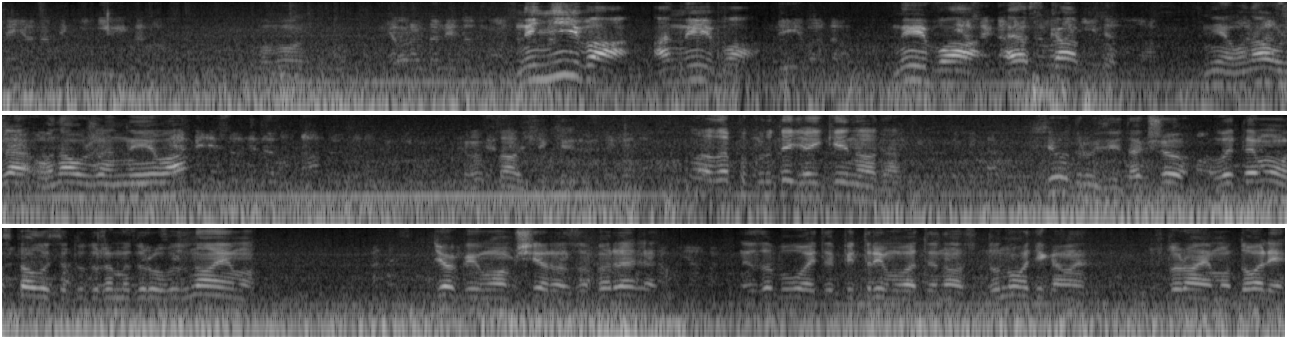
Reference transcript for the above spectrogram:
Це я на такій ніві катався. Вон. Я, правда, не додумався. Не Ніва, а Нива. Нива, так. Нива, Я ще казав, що СК. Ніва була. Ні, вона вже, вона вже нива. Я підійшов не до Голдави, Красавчики. Ну, але покрутити гайки треба. Все, друзі, так що летимо, сталося, тут вже ми дорогу знаємо. Дякуємо вам ще раз за перегляд. Не забувайте підтримувати нас донатиками. Збираємо далі.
